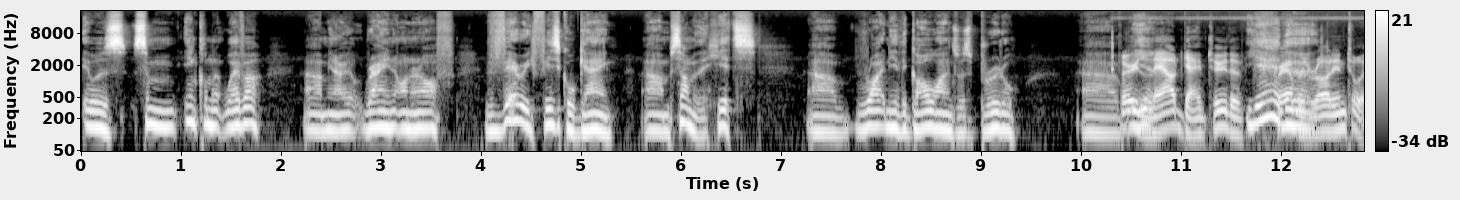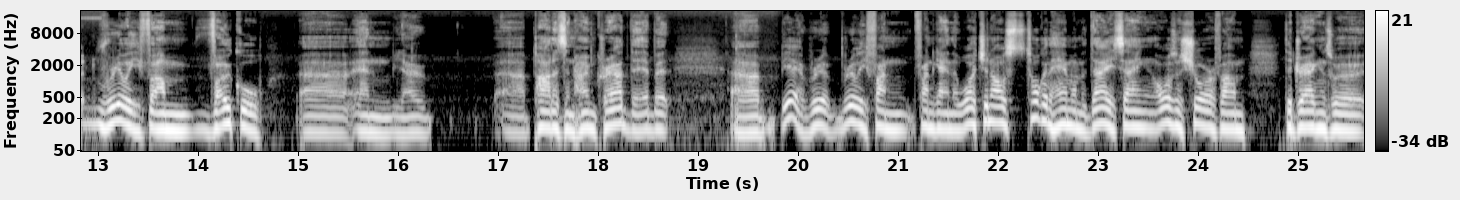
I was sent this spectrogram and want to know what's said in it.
It was some inclement weather, um, you know, rain on and off. Very physical game. Um, some of the hits uh, right near the goal lines was brutal. Uh, Very yeah, loud game too. The Yeah, crowd was right into it. Really um, vocal uh, and you know uh, partisan home crowd there, but. Uh, yeah, re- really fun, fun game to watch. And I was talking to Ham on the day, saying I wasn't sure if um the Dragons were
